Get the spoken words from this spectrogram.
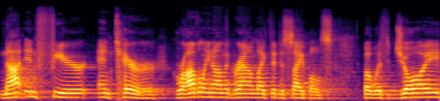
not in fear and terror, groveling on the ground like the disciples, but with joy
